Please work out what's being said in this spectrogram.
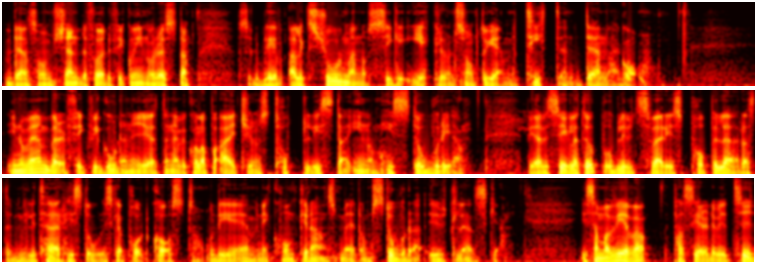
den som kände för det fick gå in och rösta. Så det blev Alex Schulman och Sigge Eklund som tog hem titeln denna gång. I november fick vi goda nyheter när vi kollade på iTunes topplista inom historia. Vi hade seglat upp och blivit Sveriges populäraste militärhistoriska podcast och det är även i konkurrens med de stora utländska. I samma veva passerade vi 10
